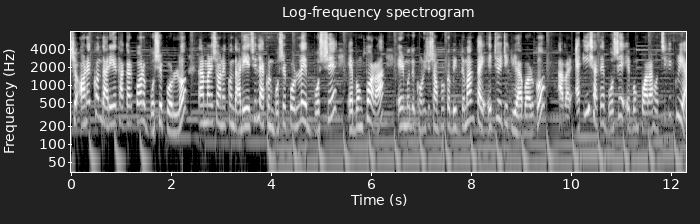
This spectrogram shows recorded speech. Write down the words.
সে অনেকক্ষণ দাঁড়িয়ে থাকার পর বসে পড়ল। তার মানে সে অনেকক্ষণ দাঁড়িয়েছিল, এখন বসে পড়ল বসে এবং পড়া। এর মধ্যে ঘনিষ্ঠ সম্পর্ক বিদ্যমান, তাই এটিও একটি ক্রিয়াবর্গ। আবার একই সাথে বসে এবং পড়া হচ্ছে কি ক্রিয়া।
